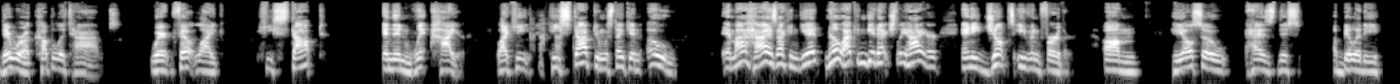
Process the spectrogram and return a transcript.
there were a couple of times where it felt like he stopped and then went higher. Like he he stopped and was thinking, "Oh, am I high as I can get? No, I can get actually higher." And he jumps even further. Um, he also has this ability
